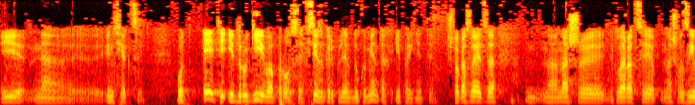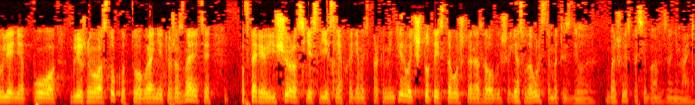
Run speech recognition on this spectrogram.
и э, инфекций. Вот эти и другие вопросы все закреплены в документах и приняты. Что касается э, нашей декларации, нашего заявления по Ближнему Востоку, то вы о ней тоже знаете. Повторяю еще раз, если есть необходимость прокомментировать что-то из того, что я назвал выше, я с удовольствием это сделаю. Большое спасибо вам за внимание.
